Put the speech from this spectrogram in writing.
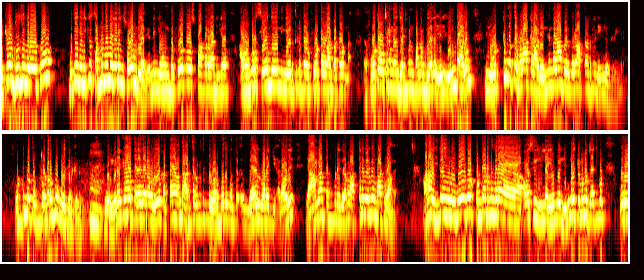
விக்ரம் ஜூஜுங்கிறவருக்கும் உதயநிதிக்கும் சம்பந்தமே இல்லை நீங்க சொல்ல முடியாது. நீங்க இந்த போட்டோஸ் பாக்குறதா நீங்க அவங்க கூட சேர்ந்து நீங்க எடுத்துக்கிட்ட போட்டோவா இருக்கட்டும் போட்டோ வச்சு நம்ம ஜட்ஜ்மெண்ட் பண்ண முடியாது. இருந்தாலும் நீங்க ஒட்டுமொத்த விழாக்கள் அவர் எங்கெங்கெல்லாம் போயிருக்கிறோம் அத்தனை இடத்துல நீங்களும் இருக்கிறீங்க. ஒட்டுமொத்த தொடர்பும் உங்களுக்கு இருக்குது. ஒரு இடைக்கால தலைவர்களையோ கட்டாயம் வந்து அடுத்த கட்டத்துக்கு வரும்போது மேல் வரைக்கும் அதாவது யாரெல்லாம் தப்பு பண்ணிக்கிறாங்களோ அத்தனை பேருமே மாட்டுவாங்க ஆனா இதை இவங்க இவ்வளவு தூரம் கொண்டாடணுங்கிற அவசியம் இல்லை. இவங்க இவங்களுக்கு என்னமோ ஜட்ஜ்மெண்ட் ஒரு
